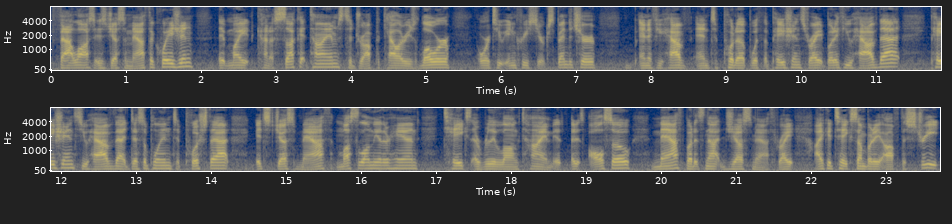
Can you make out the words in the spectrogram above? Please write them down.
fat loss is just a math equation. It might kind of suck at times to drop the calories lower or to increase your expenditure and if you have and to put up with the patience, right? But if you have that patience, you have that discipline to push that, it's just math. Muscle on the other hand takes a really long time. It, it's also math, but it's not just math, right? I could take somebody off the street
